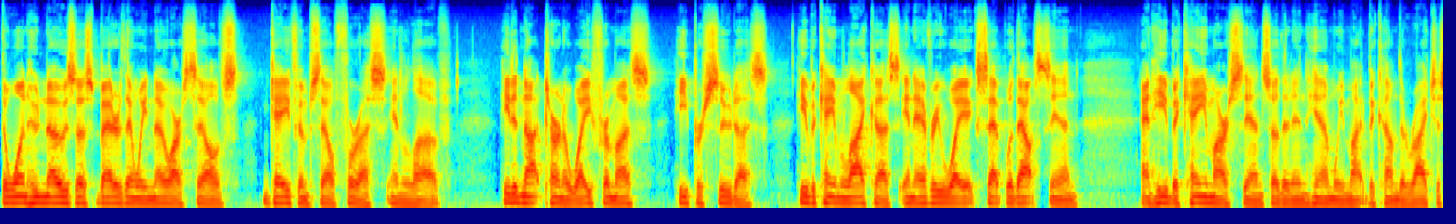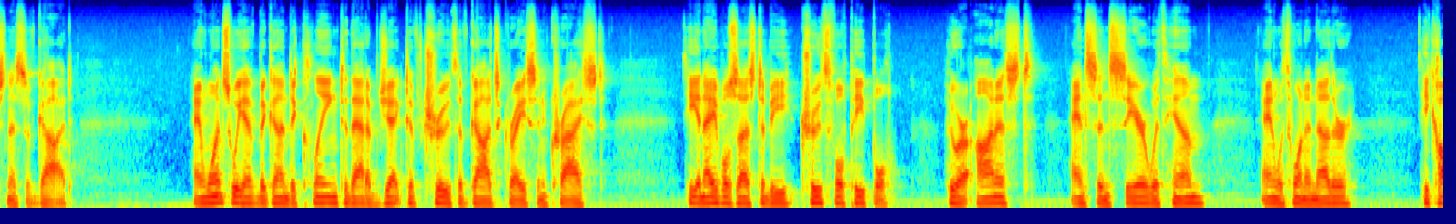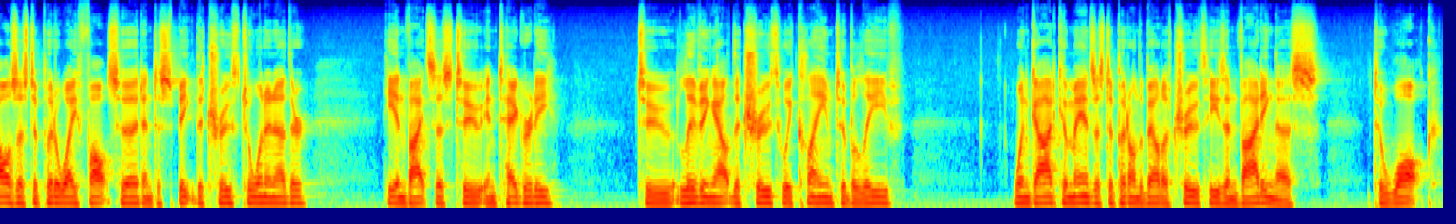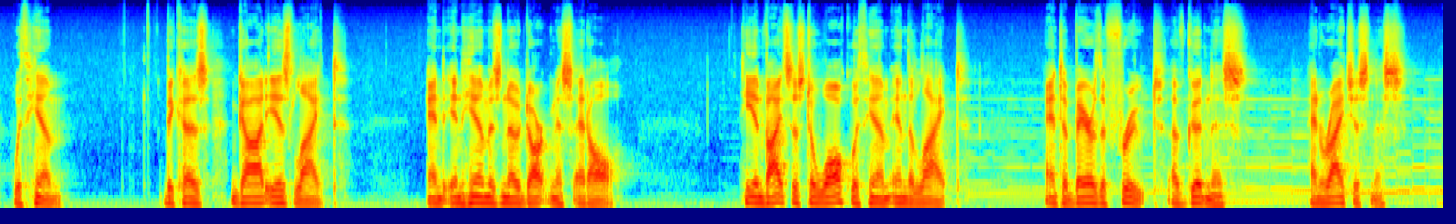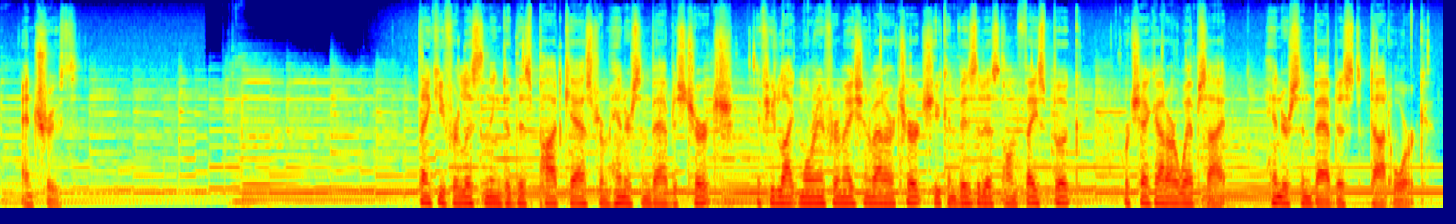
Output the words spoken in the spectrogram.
The one who knows us better than we know ourselves gave Himself for us in love. He did not turn away from us, He pursued us he became like us in every way except without sin, and He became our sin so that in Him we might become the righteousness of God. And once we have begun to cling to that objective truth of God's grace in Christ, He enables us to be truthful people who are honest and sincere with Him and with one another. He calls us to put away falsehood and to speak the truth to one another. He invites us to integrity to living out the truth we claim to believe. When God commands us to put on the belt of truth, He's inviting us to walk with Him because God is light and in Him is no darkness at all. He invites us to walk with Him in the light and to bear the fruit of goodness and righteousness and truth. Thank you for listening to this podcast from Henderson Baptist Church. If you'd like more information about our church, you can visit us on Facebook or check out our website, hendersonbaptist.org.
